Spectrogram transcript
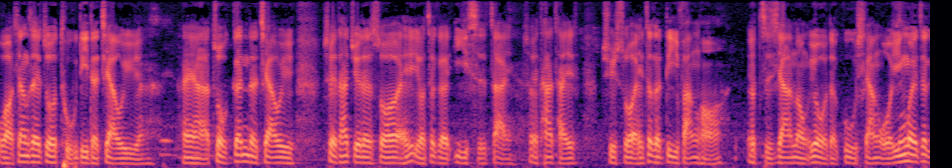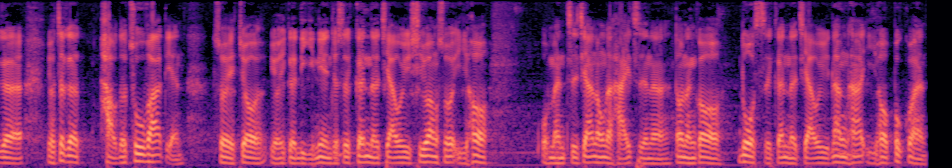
我好像在做土地的教育啊，哎呀，做根的教育，所以他觉得说，哎，有这个意识在，所以他才去说，哎，这个地方哦，有指甲弄，有我的故乡，我因为这个有这个。好的出发点，所以就有一个理念，就是根的教育，希望说以后我们直家农的孩子呢，都能够落实根的教育，让他以后不管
